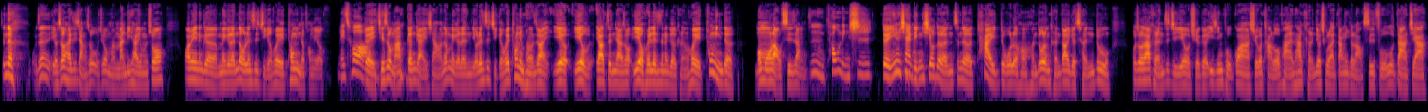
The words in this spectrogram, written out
真的，我真的有时候还是讲说，我觉得我们蛮厉害。我们说外面那个每个人都有认识几个会通灵的朋友。没错，对，其实我们要更改一下啊，那每个人有认识几个会通灵朋友之外，也有也有要增加说，也有会认识那个可能会通灵的某某老师这样子。嗯，通灵师。对，因为现在灵修 的人真的太多了哈，很多人可能到一个程度，或者说他可能自己也有学个易经卜卦，学过塔罗牌，他可能就出来当一个老师服务大家。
